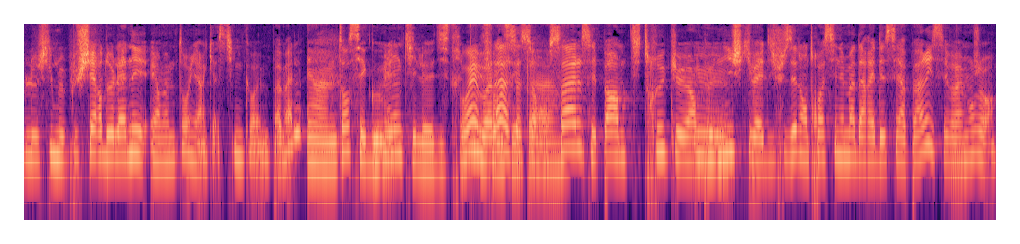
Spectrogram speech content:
le film le plus cher de l'année. Et en même temps il y a un casting quand même pas mal. Et en même temps c'est Gaumont Mais- qui le distribue Ouais, voilà, ça sort en salle, c'est pas un petit truc euh, un peu Mm. niche qui va être diffusé dans trois cinémas d'arrêt d'essai à Paris, c'est vraiment genre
